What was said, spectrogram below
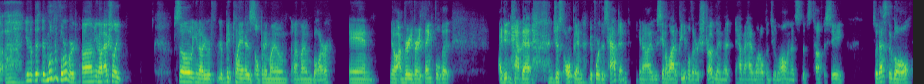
Uh, you know, they're they're moving forward. Um, you know, actually, so you know, your your big plan is opening my own uh, my own bar, and you know, I'm very very thankful that I didn't have that just open before this happened. You know, I've seen a lot of people that are struggling that haven't had one open too long, and that's that's tough to see. So that's the goal,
